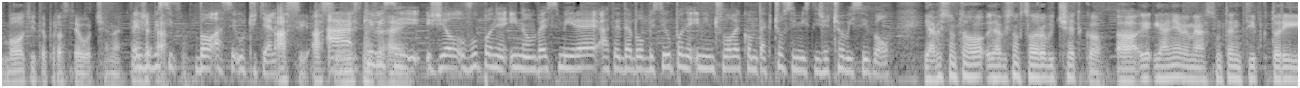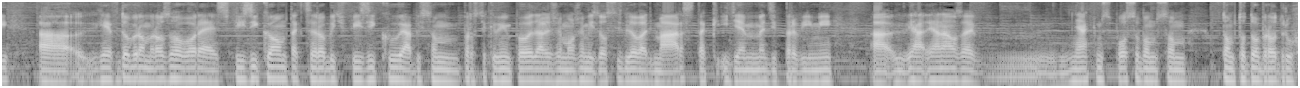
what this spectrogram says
bolo ti to proste určené. Takže, Takže by asi. si bol asi učiteľ. Asi, asi. A myslím, keby že si hej. žil v úplne inom vesmíre a teda bol by si úplne iným človekom, tak čo si myslíš, že čo by si bol? Ja by som, toho, ja by som chcel robiť všetko. Uh, ja, ja neviem, ja som ten typ, ktorý uh, je v dobrom rozhovore s fyzikom, tak chce robiť fyziku. Ja by som proste, keby mi povedali, že môžem ísť osídľovať Mars, tak idem medzi prvými a ja, ja naozaj nejakým spôsobom som v tomto dobrodruh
